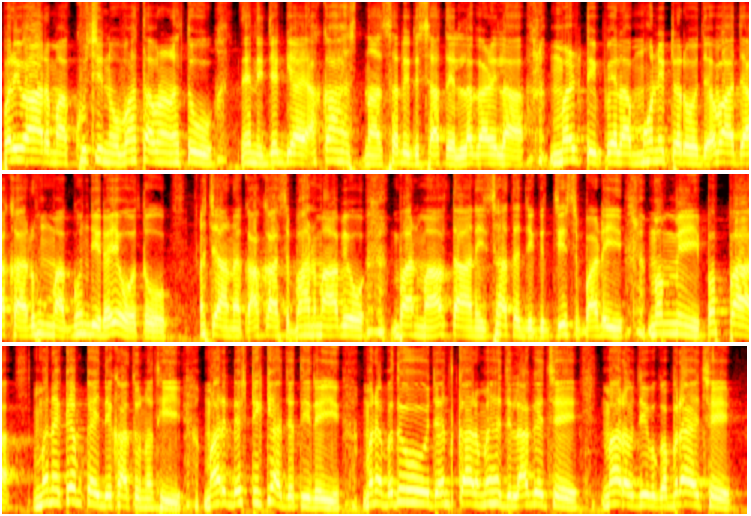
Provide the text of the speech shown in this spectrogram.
પરિવારમાં ખુશીનું વાતાવરણ હતું. એની જગ્યાએ આકાશના શરીર સાથે લગાડેલા મલ્ટીપેલા મોનિટરો જ અવાજ આખા રૂમમાં ગુંજી રહ્યો હતો. અચાનક આકાશ ભાનમાં આવ્યો. ભાનમાં આવતાની સાથે જ ચીસ પાડી, મમ્મી, પપ્પા, મને કેમ કંઈ દેખાતું નથી? મારી દ્રષ્ટિ ક્યાં જતી રહી? મને બધું જ અંધકાર મહેજ લાગે છે. મારો જીવ ગભરાય છે.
